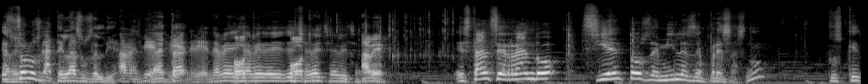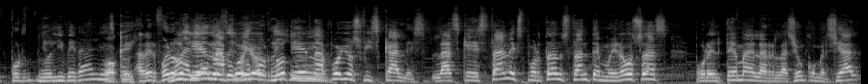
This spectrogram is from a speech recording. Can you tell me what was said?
Estos son los gatelazos del día. A ver, bien, bien, bien, a ver, Otro, a ver, échale, échale, échale. A ver, están cerrando cientos de miles de empresas, ¿no? Pues que por neoliberales. Ok. A ver, fueron no tienen, aliados del viejo no tienen apoyos fiscales. Las que están exportando están temerosas por el tema de la relación comercial.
